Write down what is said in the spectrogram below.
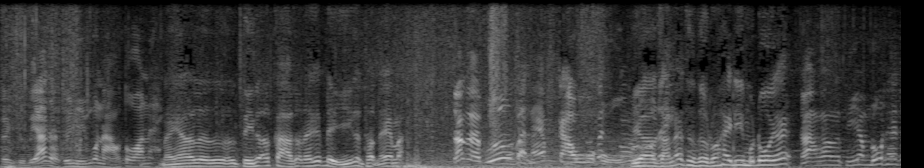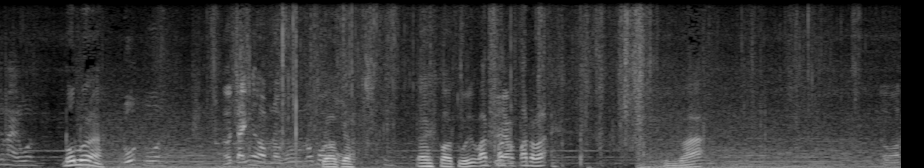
Hình từ bé rồi tôi nhìn con nào to này. Này l- l- tí nữa cào chỗ đấy để ý cẩn thận em ạ. Chắc là vừa bạn em cào cổ vì à, rắn ấy thường thường nó hay đi một đôi đấy Dạ, tí em đốt hết chỗ này luôn. Đốt luôn à? Đốt luôn Nó tránh hợp nó nó có kìa kìa đây có túi bắt bắt bắt nó lại đừng quá. Đó.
